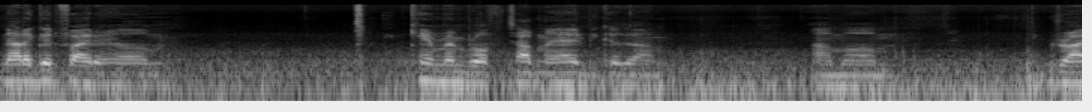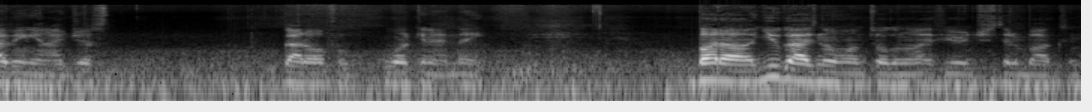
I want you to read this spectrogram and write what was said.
not a good fighter. Um, can't remember off the top of my head because I'm I'm um, driving and I just got off of working at night. But uh, you guys know who I'm talking about if you're interested in boxing.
